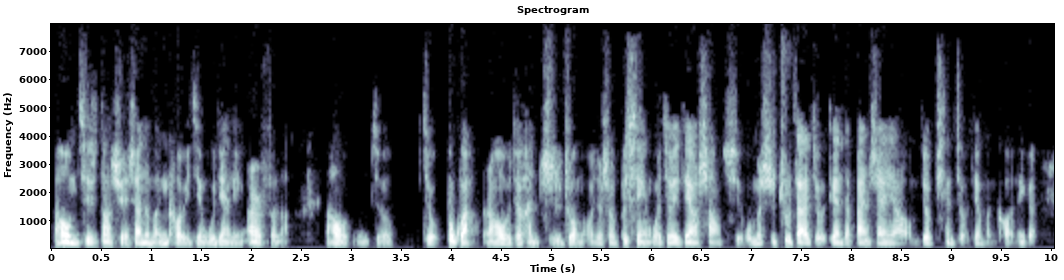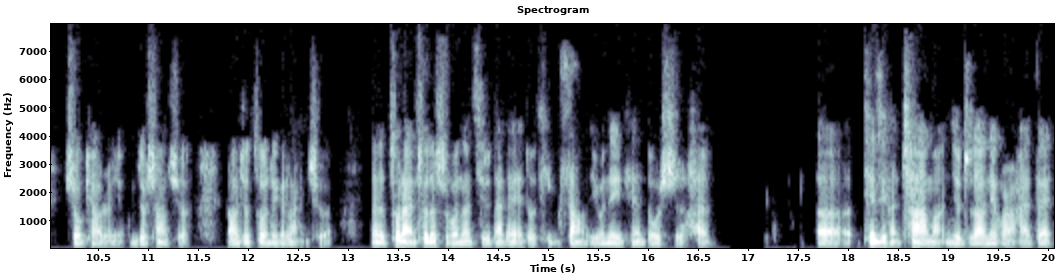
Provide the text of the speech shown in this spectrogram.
然后我们其实到雪山的门口已经五点零二分了，然后就。就不管，然后我就很执着嘛，我就说不行，我就一定要上去。我们是住在酒店的半山腰，我们就骗酒店门口那个售票人员，我们就上去了，然后就坐那个缆车。那坐缆车的时候呢，其实大家也都挺丧的，因为那一天都是很。呃，天气很差嘛，你就知道那会儿还在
